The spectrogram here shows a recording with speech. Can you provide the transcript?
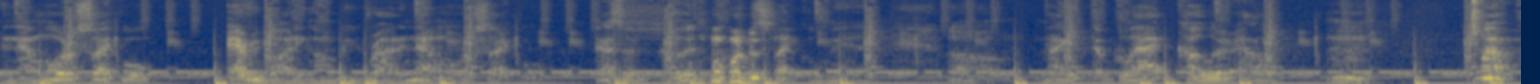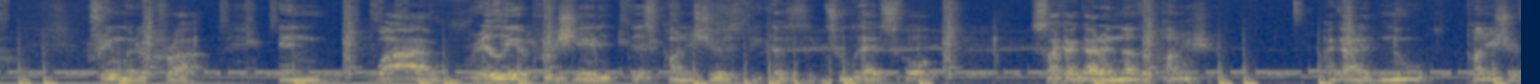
And that motorcycle, everybody gonna be riding that motorcycle. That's a good motorcycle, man. Um, nice, the black color, how, mm, wow cream of the crop. And why I really appreciated this Punisher is because the two head sculpts. It's like I got another Punisher. I got a new Punisher.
